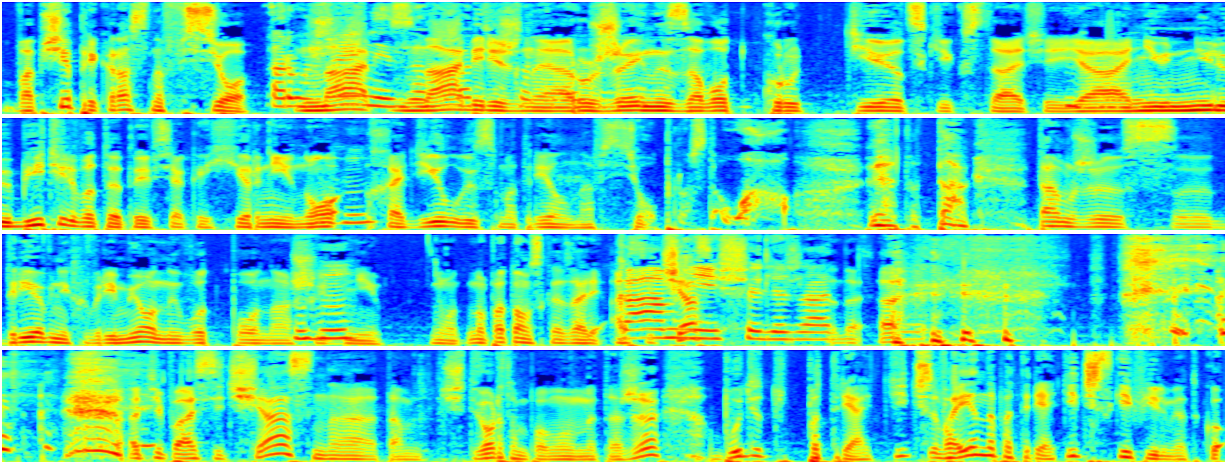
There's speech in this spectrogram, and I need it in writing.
вообще прекрасно все. Оружейный завод Набережная, оружейный завод крутецкий, кстати. Я не, не любитель вот этой всякой херни, но ходил и смотрел на все. Просто вау, это так. Там же с э, древних времен и вот по наши дни. Вот, но потом сказали, а Камни сейчас... еще лежат. Да. А типа, а сейчас на там четвертом, по-моему, этаже будет патриотич... военно-патриотический фильм. Я такой,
